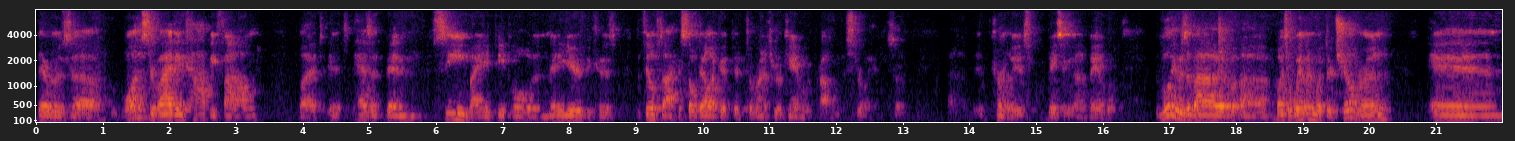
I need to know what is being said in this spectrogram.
there was uh, one surviving copy found, but it hasn't been seen by people in many years because the film stock is so delicate that to run it through a camera would probably destroy it. So uh, it currently is basically unavailable. The movie was about a, a bunch of women with their children and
